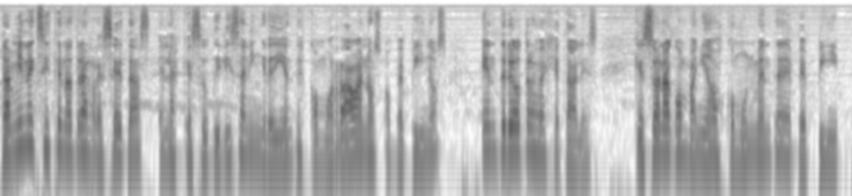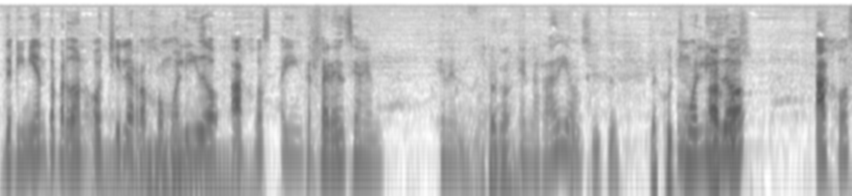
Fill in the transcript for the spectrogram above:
También existen otras recetas en las que se utilizan ingredientes como rábanos o pepinos, entre otros vegetales, que son acompañados comúnmente de, pepi- de pimiento perdón, o chile rojo molido, ajos. ¿Hay interferencias en, en, el- Perdón. en la radio? Sí, te, te escucho. Molido, Ajos. ajos,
